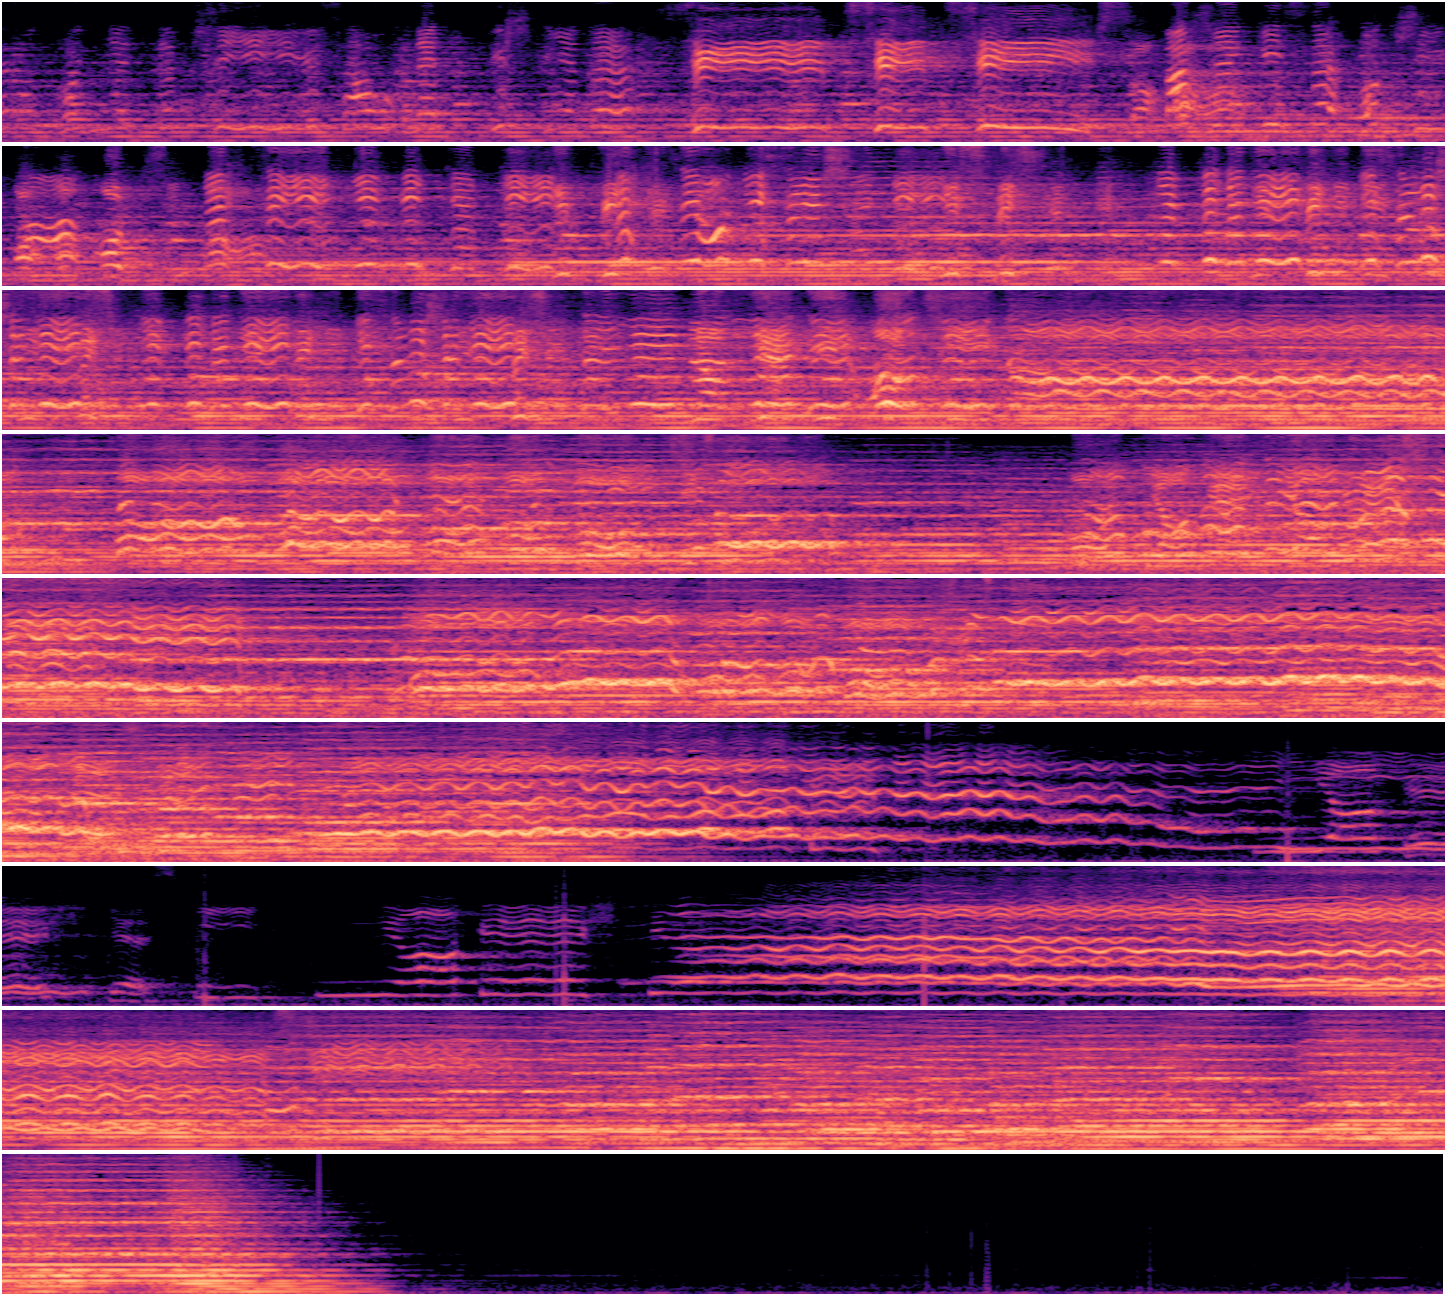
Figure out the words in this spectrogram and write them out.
rozhodněte přísau hned vyřkněte. Psí, psí, psí, psa. Pařeky se odříká, odříká. nechci ji vidět, ji vidět. jaké štěstí, jaké štěstí.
